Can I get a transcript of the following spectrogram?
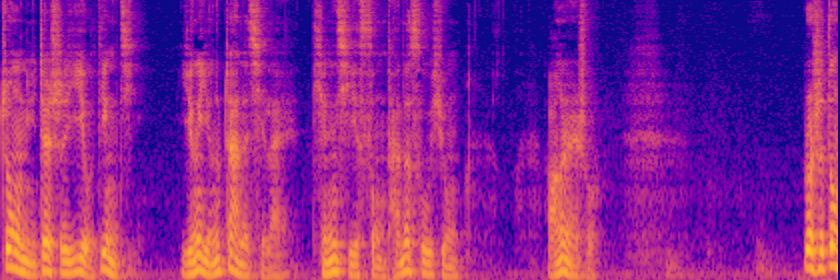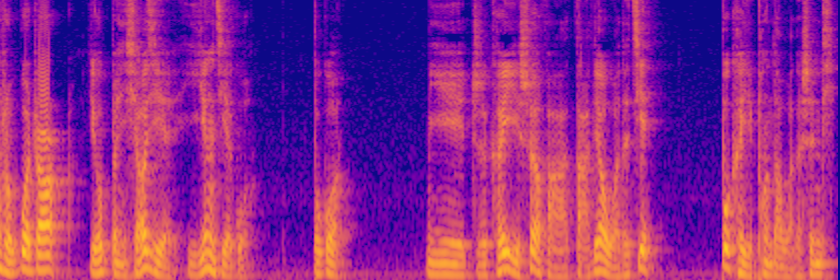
众女这时已有定计，盈盈站了起来。挺起耸弹的酥胸，昂然说：“若是动手过招，有本小姐一应接过。不过，你只可以设法打掉我的剑，不可以碰到我的身体，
